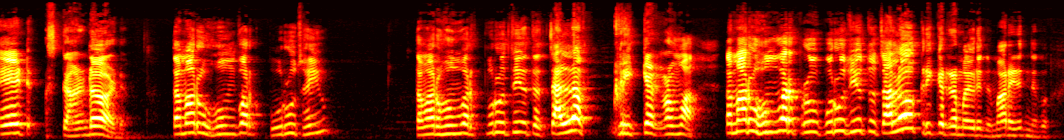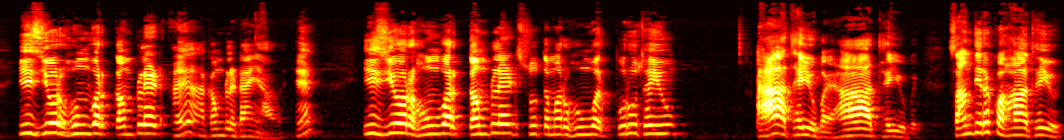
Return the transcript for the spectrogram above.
eight standard તમારું હોમવર્ક પૂરું થયું? તમારું હોમવર્ક પૂરું થયું તો ચાલો ક્રિકેટ રમવા. તમારું હોમવર્ક પૂરું થયું તો ચાલો ક્રિકેટ રમવા એવી રીતે. મારી રીતને કહો. ઇઝ યોર હોમવર્ક કમ્પ્લેટ હે, આ કમ્પ્લેટ અહીંયા આવે. હે? ઇઝ યોર હોમવર્ક કમ્પ્લેટ શું તમારું હોમવર્ક પૂરું થયું? હા, થયું ભાઈ, હા, થયું ભાઈ. શાંતિ રાખો, હા, થયું.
